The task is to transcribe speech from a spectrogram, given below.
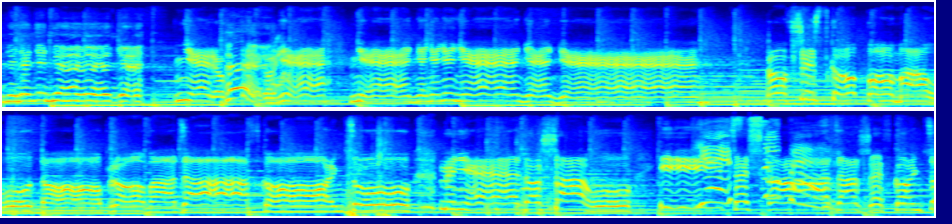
nie, nie, nie, nie, nie! Nie rób Hej! tego, nie! Nie, nie, nie, nie, nie, nie, nie! To wszystko pomału doprowadza w końcu mnie do szału i Jest przeszkadza, że w końcu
